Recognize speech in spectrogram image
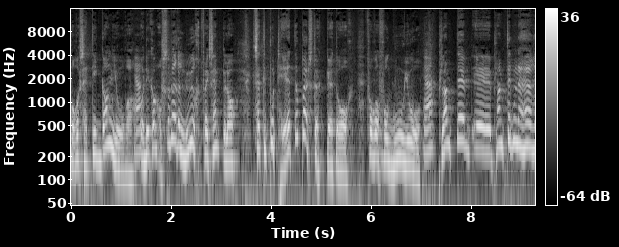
For å sette i gang jorda. Ja. Og det kan også være lurt f.eks. å sette poteter på et stykke et år for å få god jord. Ja. Plante, eh, plante denne her,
